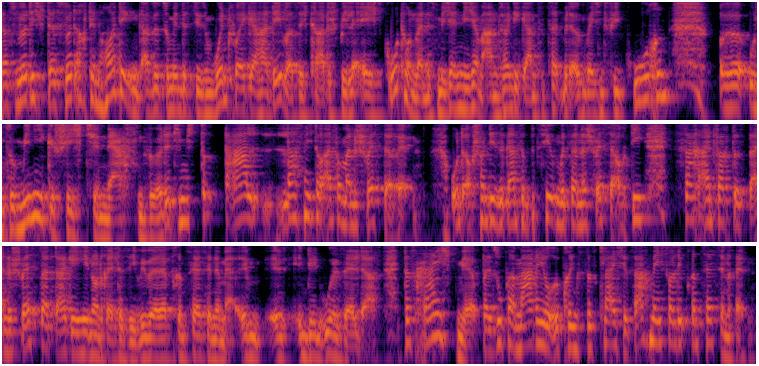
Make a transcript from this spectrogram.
das würde ich, das wird auch den heutigen, also zumindest diesem Wind Waker HD, was ich gerade spiele, echt gut tun, wenn es mich ja nicht am Anfang die ganze Zeit mit irgendwelchen Figuren äh, und so Mini-Geschichtchen nerven würde, die mich total, lass mich doch einfach meine Schwester retten. Und auch schon diese ganze Beziehung mit seiner Schwester, auch die, sag einfach, dass deine Schwester, da geh hin und rette sie, wie bei der Prinzessin im, im, in den Urzeldas. Das reicht mir. Bei Super Mario übrigens das Gleiche. Sag mir, ich soll die Prinzessin retten.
